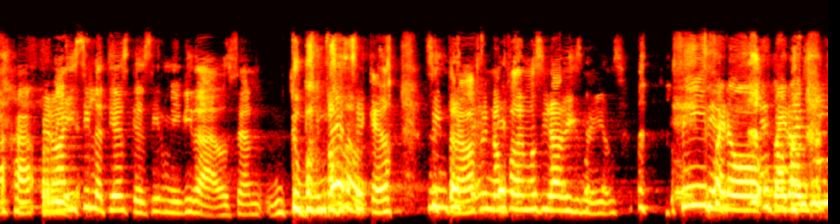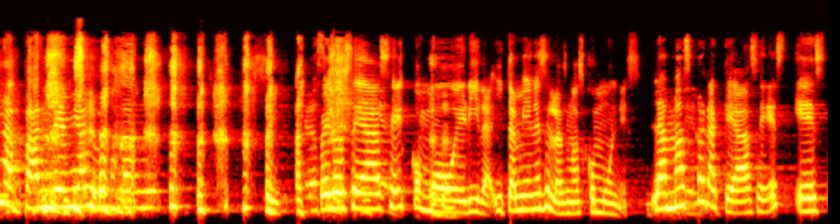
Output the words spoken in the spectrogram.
Ajá, Pero ahí horrible. sí le tienes que decir mi vida. O sea, tu papá se quedó sin trabajo y no podemos ir a Disney. o sea. Sí, pero, El pero papá en una pandemia. Sí, Pero pero, sí, se hace como herida y también es de las más comunes. La máscara que haces es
